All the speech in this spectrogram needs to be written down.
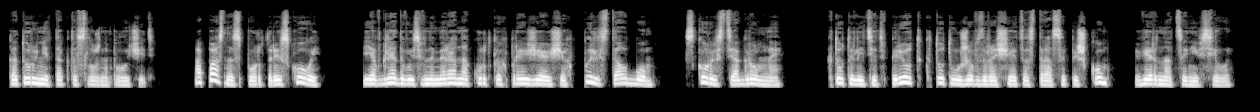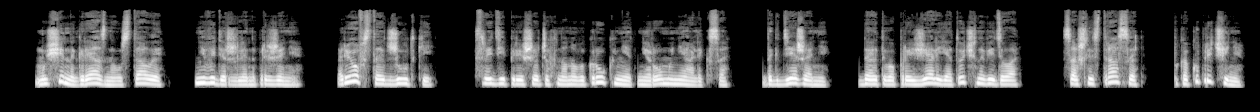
которую не так-то сложно получить. Опасный спорт, рисковый. Я вглядываюсь в номера на куртках проезжающих, пыль столбом, скорости огромные. Кто-то летит вперед, кто-то уже возвращается с трассы пешком, верно оценив силы. Мужчины грязные, усталые, не выдержали напряжения. Рев стоит жуткий. Среди перешедших на новый круг нет ни Ромы, ни Алекса. Да где же они? До этого проезжали, я точно видела. Сошли с трассы. По какой причине?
